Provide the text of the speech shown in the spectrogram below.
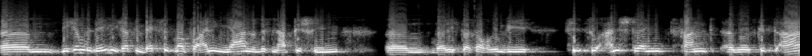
Ähm, nicht unbedingt. Ich habe den Backflip mal vor einigen Jahren so ein bisschen abgeschrieben, ähm, weil ich das auch irgendwie viel zu anstrengend fand. Also es gibt A,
